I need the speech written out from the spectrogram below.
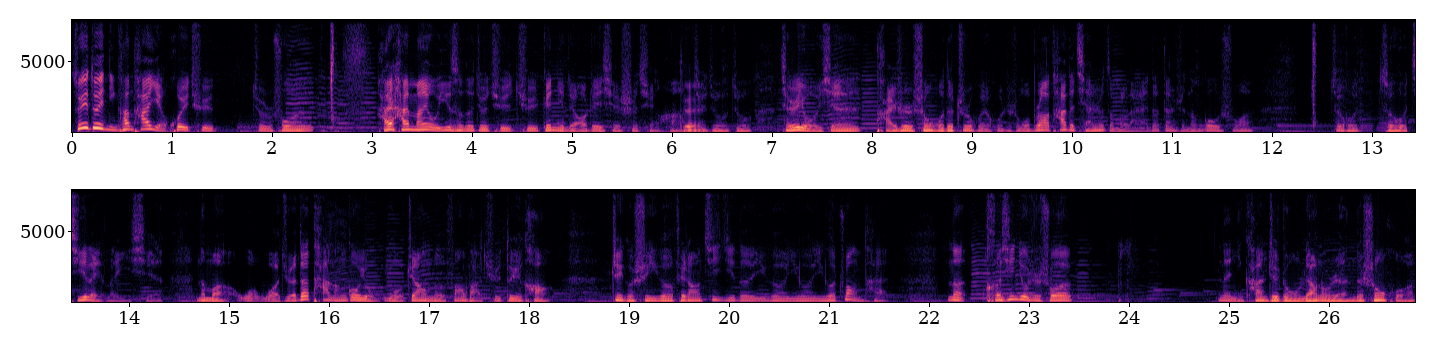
所以对，你看他也会去，就是说，还还蛮有意思的，就去去跟你聊这些事情哈。对就就就其实有一些还是生活的智慧，或者是我不知道他的钱是怎么来的，但是能够说。最后，最后积累了一些。那么我，我觉得他能够有有这样的方法去对抗，这个是一个非常积极的一个一个一个状态。那核心就是说，那你看这种两种人的生活，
